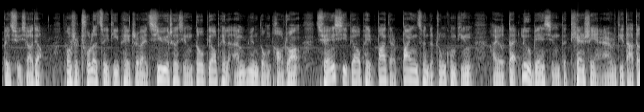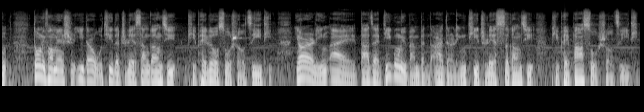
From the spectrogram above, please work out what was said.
被取消掉。同时，除了最低配之外，其余车型都标配了 M 运动套装，全系标配8.8英寸的中控屏，还有带六边形的天使眼 LED 大灯。动力方面是 1.5T 的直列三缸机，匹配六速手自一体；120i 搭载低功率版本的 2.0T 直列四缸机，匹配八速手自一体。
